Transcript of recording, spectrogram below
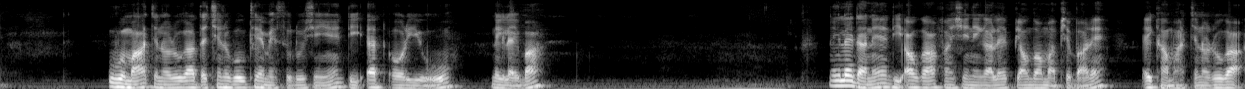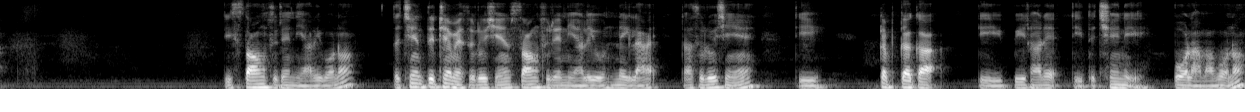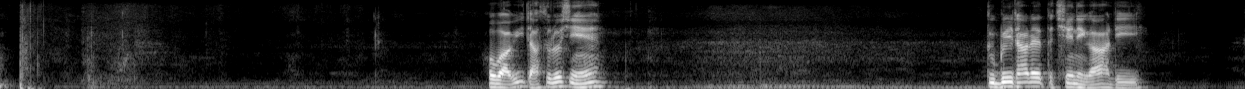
ဥပမာကျွန်တော်တို့ကတချင်းတစ်ပုတ်ထည့်မယ်ဆိုလို့ရှိရင်ဒီ add audio ကိုနှိပ်လိုက်ပါနှိပ်လိုက်တာနဲ့ဒီအောက်က function တွေကလည်းပြောင်းသွားမှာဖြစ်ပါတယ်အဲ့ခါမှာကျွန်တော်တို့ကဒီ sound ဆိုတဲ့နေရာလေးပေါ့နော်တချင်းတစ်ထည့်မယ်ဆိုလို့ရှိရင် sound ဆိုတဲ့နေရာလေးကိုနှိပ်လိုက်ဒါဆိုလို့ရှိရင်ဒီ CapCut ကဒီပေးထားတဲ့ဒီတချင်းတွေပေါ်လာမှာပေါ့နော် ဟုတ်ပါပြီဒါဆိုလို့ရှိရင်သူပေးထားတဲ့တချင်းတွေကဒီ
